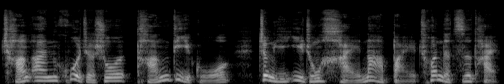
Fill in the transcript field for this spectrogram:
长安或者说唐帝国正以一种海纳百川的姿态，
